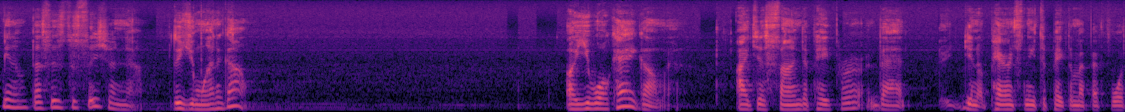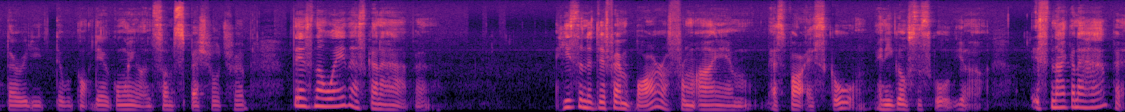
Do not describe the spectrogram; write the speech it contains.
you know, that's his decision now. Do you want to go? Are you okay going? I just signed a paper that, you know, parents need to pick them up at 4.30. They were go- they're going on some special trip. There's no way that's going to happen. He's in a different bar from I am as far as school, and he goes to school, you know. It's not going to happen.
